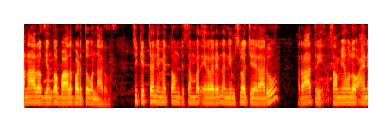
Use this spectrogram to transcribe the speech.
అనారోగ్యంతో బాధపడుతూ ఉన్నారు. చికిత్స నిమిత్తం డిసెంబర్ ఇరవై రెండున నిమ్స్లో చేరారు. రాత్రి సమయంలో ఆయన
